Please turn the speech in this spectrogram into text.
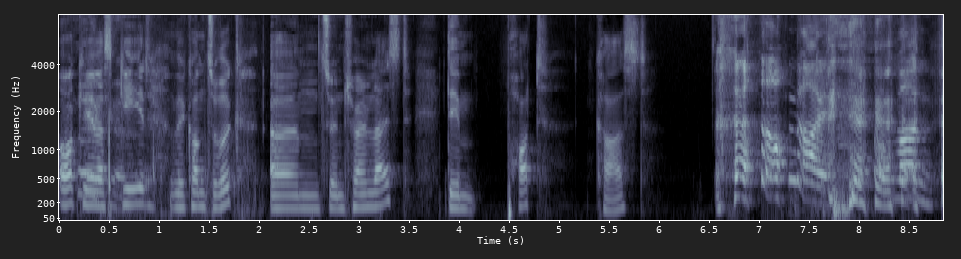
Okay, was geht? Willkommen zurück ähm, zu Internalized, dem Podcast. oh nein. Oh Mann.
